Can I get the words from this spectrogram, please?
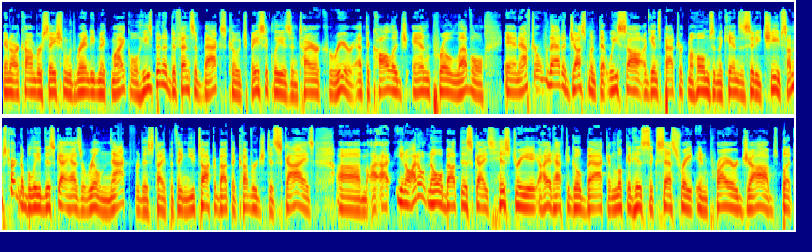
in our conversation with Randy McMichael. He's been a defensive backs coach basically his entire career at the college and pro level. And after that adjustment that we saw against Patrick Mahomes and the Kansas City Chiefs, I'm starting to believe this guy has a real knack for this type of thing. You talk about the coverage disguise. Um, I, I, you know, I don't know about this guy's history. I'd have to go back and look at his success rate in prior jobs. But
